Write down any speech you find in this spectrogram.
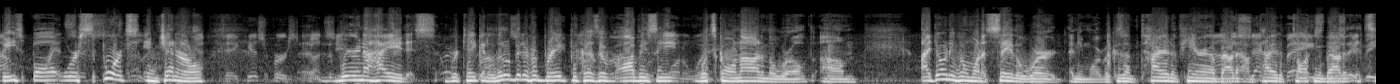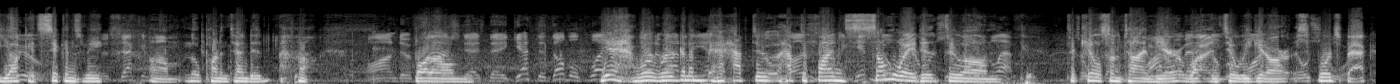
Baseball or sports in general, we're in a hiatus. We're taking a little bit of a break because of obviously what's going on in the world. Um, I don't even want to say the word anymore because I'm tired of hearing about it. I'm tired of talking about it. It's yuck. It sickens me. Um, no pun intended. but um, yeah, we're, we're gonna have to have to find some way to to um to kill some time here until we get our sports back.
